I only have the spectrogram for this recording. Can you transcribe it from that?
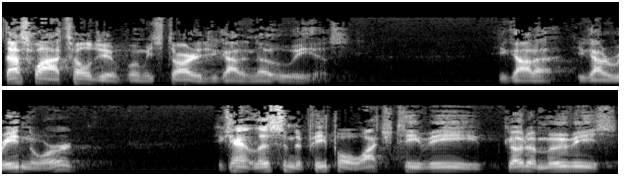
That's why I told you when we started, you got to know who he is. You gotta, you gotta read in the Word. You can't listen to people, watch TV, go to movies.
